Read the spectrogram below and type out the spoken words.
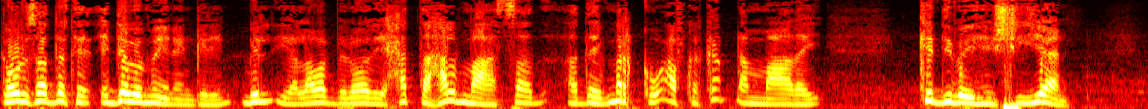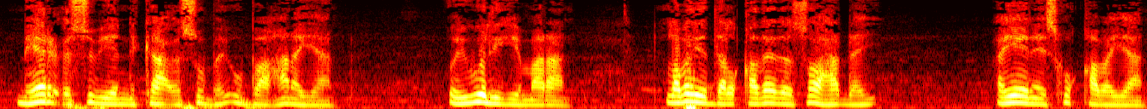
gabadhu saa darteed ciddaba maynan gelin. Bil iyo laba bilood iyo xataa hal maas hadday markuu afka ka dhammaaday kadib ay heshiiyaan. Meher cusub iyo nikaax cusub bay u baahanayaan. Oy weligii maraan. Labadii dalqadeeda soo hadhay ayayna isku qabayaan.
